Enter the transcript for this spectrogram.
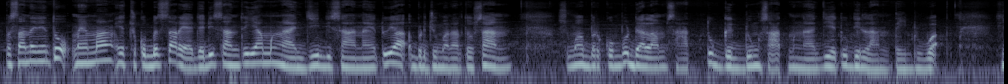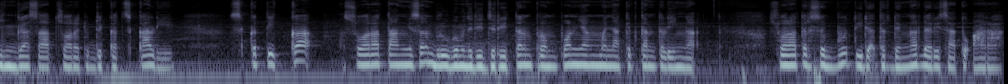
Pesantren itu memang ya cukup besar ya. Jadi santri yang mengaji di sana itu ya berjumlah ratusan. Semua berkumpul dalam satu gedung saat mengaji yaitu di lantai dua. Hingga saat suara itu dekat sekali, seketika suara tangisan berubah menjadi jeritan perempuan yang menyakitkan telinga. Suara tersebut tidak terdengar dari satu arah,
